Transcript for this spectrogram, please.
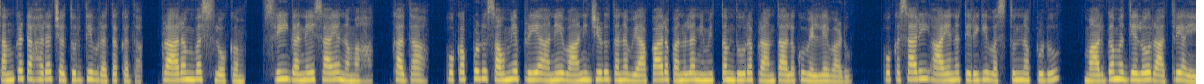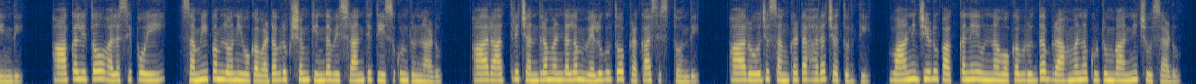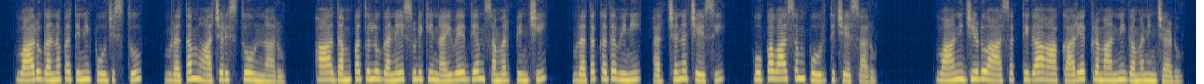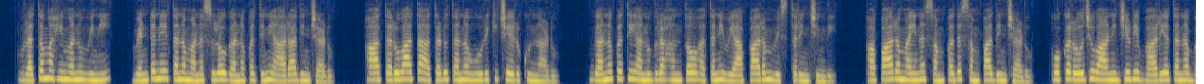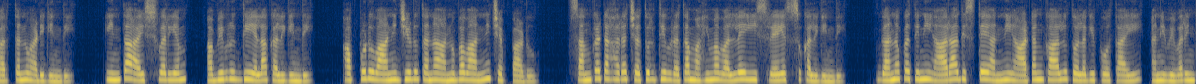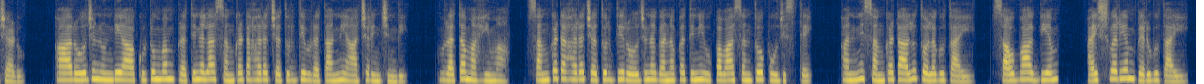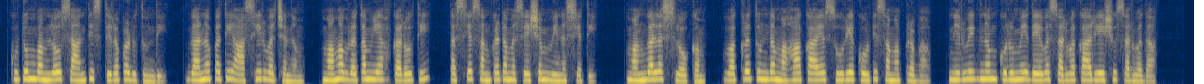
సంకటహర చతుర్థి వ్రత కథ ప్రారంభ శ్లోకం శ్రీ గణేశాయ నమః. కథ ఒకప్పుడు సౌమ్యప్రియ అనే వాణిజ్యుడు తన వ్యాపార పనుల నిమిత్తం దూర ప్రాంతాలకు వెళ్ళేవాడు. ఒకసారి ఆయన తిరిగి వస్తున్నప్పుడు మార్గమధ్యలో రాత్రి అయింది. ఆకలితో అలసిపోయి సమీపంలోని ఒక వటవృక్షం కింద విశ్రాంతి తీసుకుంటున్నాడు. ఆ రాత్రి చంద్రమండలం వెలుగుతో ప్రకాశిస్తోంది. ఆ రోజు సంకటహర చతుర్థి. వాణిజ్యుడు పక్కనే ఉన్న ఒక వృద్ధ బ్రాహ్మణ కుటుంబాన్ని చూశాడు. వారు గణపతిని పూజిస్తూ వ్రతం ఆచరిస్తూ ఉన్నారు. ఆ దంపతులు గణేశుడికి నైవేద్యం సమర్పించి వ్రతకథ విని అర్చన చేసి ఉపవాసం పూర్తి చేశారు. వాణిజ్యుడు ఆసక్తిగా ఆ కార్యక్రమాన్ని గమనించాడు. వ్రతమహిమను విని వెంటనే తన మనసులో గణపతిని ఆరాధించాడు. ఆ తరువాత అతడు తన ఊరికి చేరుకున్నాడు. గణపతి అనుగ్రహంతో అతని వ్యాపారం విస్తరించింది. అపారమైన సంపద సంపాదించాడు. ఒకరోజు వాణిజ్యుడి భార్య తన భర్తను అడిగింది ఇంత ఐశ్వర్యం అభివృద్ధి ఎలా కలిగింది అప్పుడు వాణిజ్యుడు తన అనుభవాన్ని చెప్పాడు సంకటహర చతుర్థి వ్రత మహిమ వల్లే ఈ శ్రేయస్సు కలిగింది. గణపతిని ఆరాధిస్తే అన్ని ఆటంకాలు తొలగిపోతాయి అని వివరించాడు. ఆ రోజు నుండి ఆ కుటుంబం ప్రతినెలా సంకటహర చతుర్థి వ్రతాన్ని ఆచరించింది. వ్రత మహిమ సంకటహర చతుర్థి రోజున గణపతిని ఉపవాసంతో పూజిస్తే అన్ని సంకటాలు తొలగుతాయి. సౌభాగ్యం ఐశ్వర్యం పెరుగుతాయి. కుటుంబంలో శాంతి స్థిరపడుతుంది. గణపతి ఆశీర్వచనం. మమ వ్రతం యః కరోతి తస్య సంకటమశేషం వినశ్యతి. మంగళ శ్లోకం. వక్రతుండ మహాకాయ సూర్యకోటి సమప్రభ. నిర్విఘ్నం కురుమే దేవ సర్వకార్యేషు సర్వదా.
